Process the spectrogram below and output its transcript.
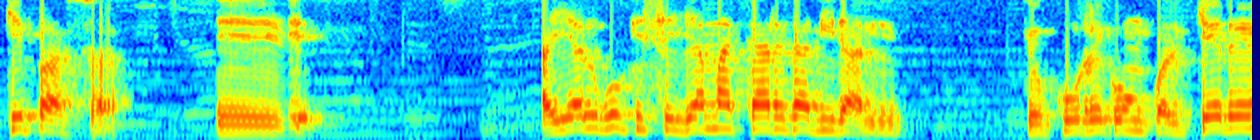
¿qué pasa? Eh, hay algo que se llama carga viral, que ocurre con cualquier,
